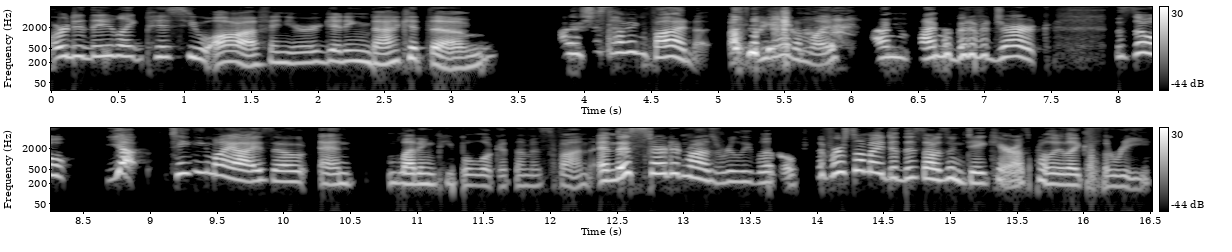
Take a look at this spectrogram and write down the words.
or did they like piss you off and you're getting back at them? I was just having fun. Oh You my know what I'm like? I'm I'm a bit of a jerk. So yeah, taking my eyes out and letting people look at them is fun. And this started when I was really little. The first time I did this, I was in daycare. I was probably like three.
